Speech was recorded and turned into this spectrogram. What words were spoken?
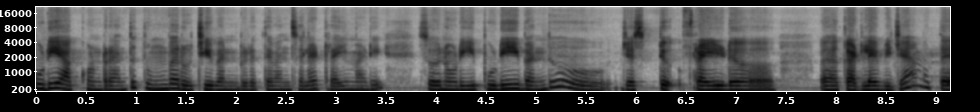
ಪುಡಿ ಹಾಕ್ಕೊಂಡ್ರೆ ಅಂತೂ ತುಂಬ ರುಚಿ ಬಂದುಬಿಡುತ್ತೆ. ಒಂದು ಸಲ ಟ್ರೈ ಮಾಡಿ. ಸೊ, ನೋಡಿ, ಈ ಪುಡಿ ಬಂದು ಜಸ್ಟ್ ಫ್ರೈಡ್ ಕಡಲೆ ಬೀಜ ಮತ್ತು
